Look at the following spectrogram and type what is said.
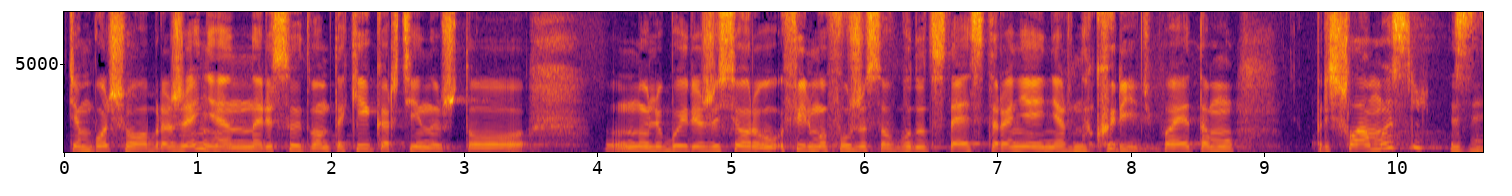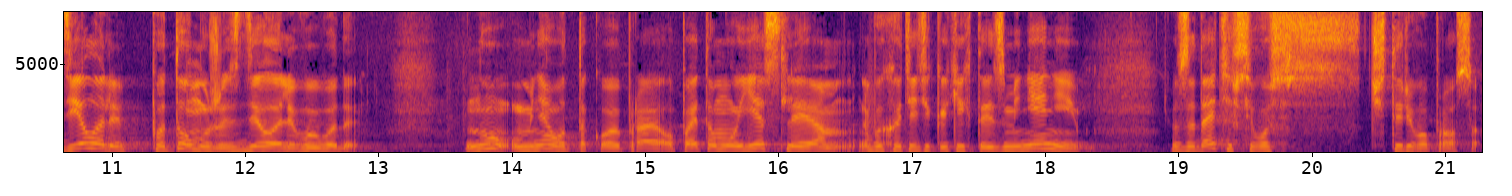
Тем больше воображения нарисует вам такие картины, что ну, любые режиссеры фильмов ужасов будут стоять в стороне и нервно курить. Поэтому пришла мысль, сделали, потом уже сделали выводы. Ну, у меня вот такое правило. Поэтому, если вы хотите каких-то изменений, Задайте всего четыре вопроса.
